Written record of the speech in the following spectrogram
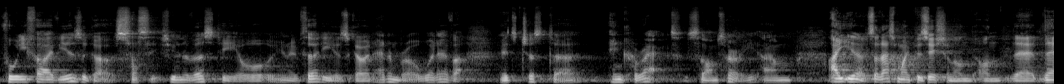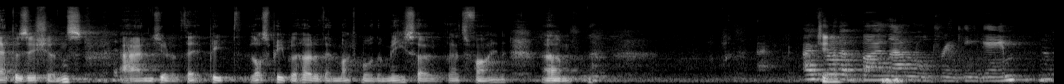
45 years ago at Sussex University or you know 30 years ago at Edinburgh or whatever, it's just uh, incorrect. So I'm sorry. Um, I, you know, so that's my position on, on their, their positions, and you know, lots of people have heard of them much more than me, so that's fine. Um, I run a bilateral drinking game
